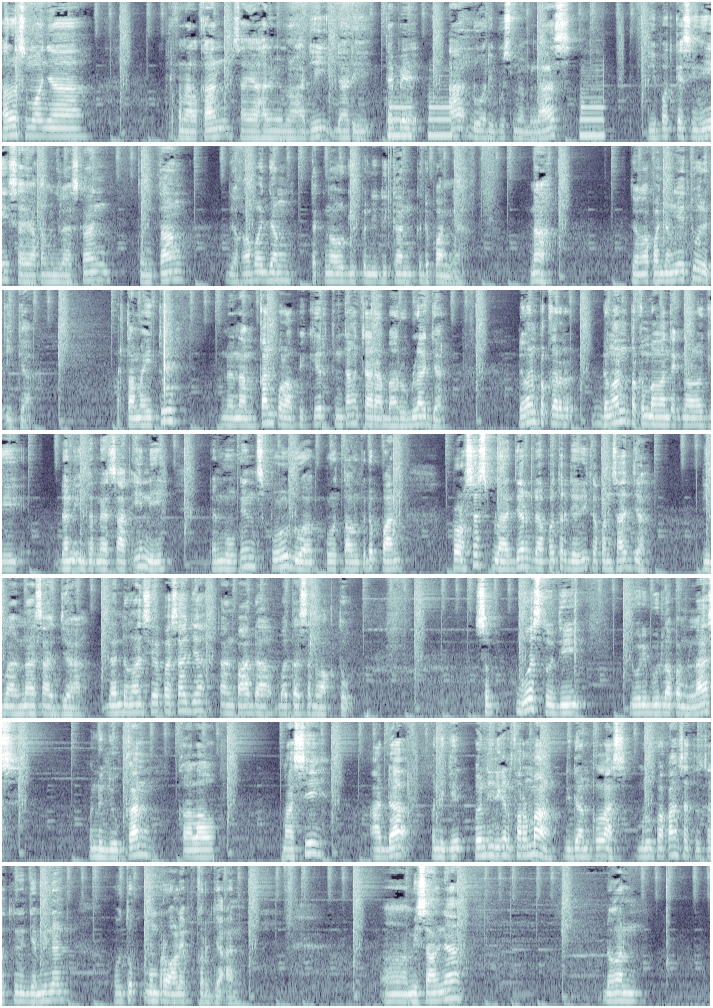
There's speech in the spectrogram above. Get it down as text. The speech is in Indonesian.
Halo semuanya, perkenalkan saya Halim Ibnu Hadi dari TPA 2019. Di podcast ini saya akan menjelaskan tentang jangka panjang teknologi pendidikan ke depannya. Nah, jangka panjangnya itu ada tiga. Pertama itu menanamkan pola pikir tentang cara baru belajar. Dengan, peker, dengan perkembangan teknologi dan internet saat ini, dan mungkin 10-20 tahun ke depan proses belajar dapat terjadi kapan saja, di mana saja, dan dengan siapa saja tanpa ada batasan waktu. Sebuah studi 2018 menunjukkan kalau masih ada pendidikan formal di dalam kelas merupakan satu-satunya jaminan untuk memperoleh pekerjaan. E, misalnya dengan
